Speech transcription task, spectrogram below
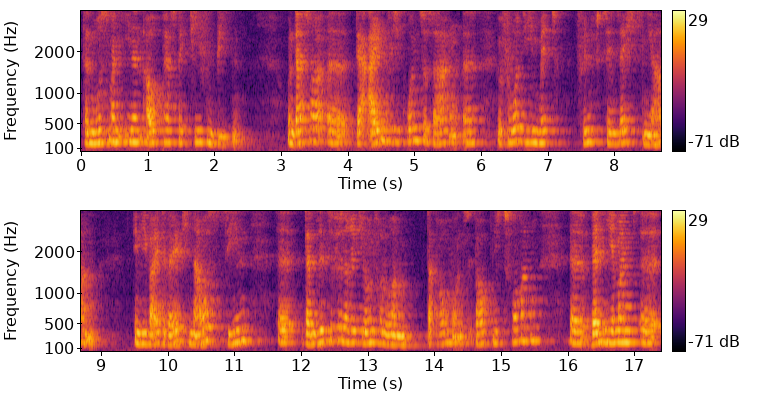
dann muss man ihnen auch Perspektiven bieten. Und das war der eigentliche Grund zu sagen, bevor die mit 15, 16 Jahren in die weite Welt hinausziehen, äh, dann sind sie für eine Region verloren. Da brauchen wir uns überhaupt nichts vormachen. Äh, wenn jemand äh,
